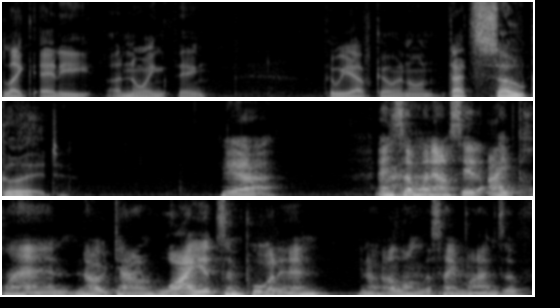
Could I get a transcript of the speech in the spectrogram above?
like any annoying thing that we have going on. That's so good. Yeah. And someone else said, I plan, note down why it's important, you know, along the same lines of,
